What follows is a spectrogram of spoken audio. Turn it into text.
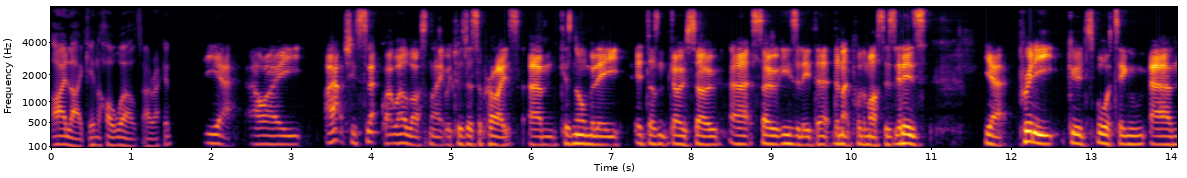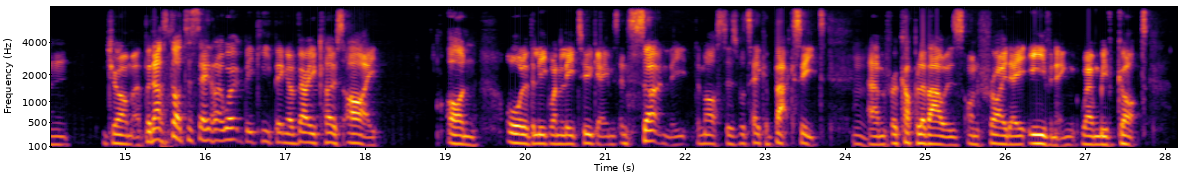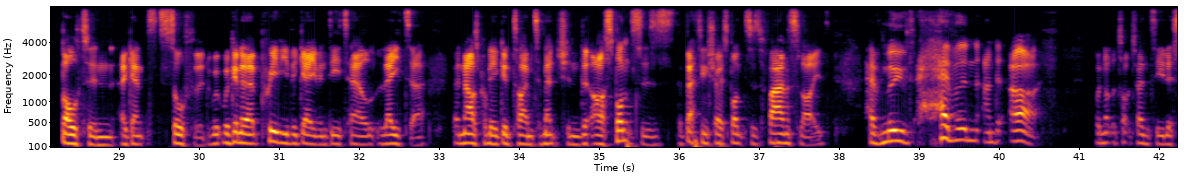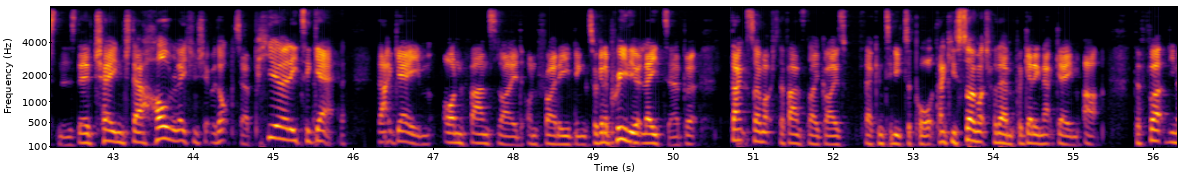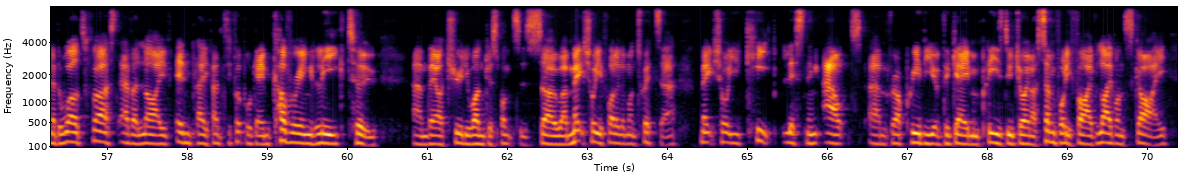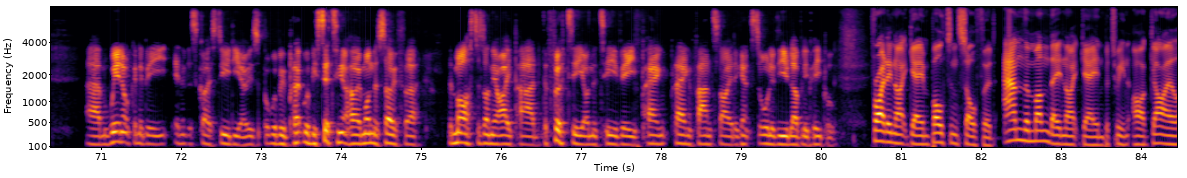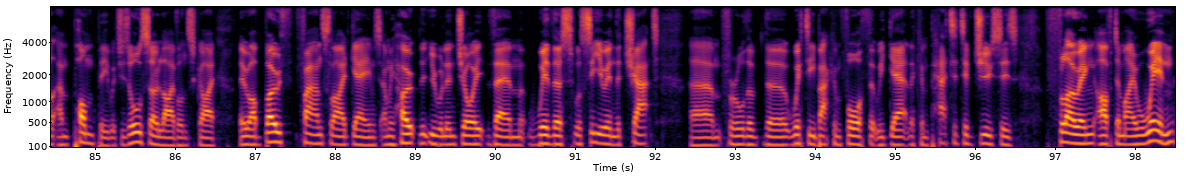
I like in the whole world, I reckon. Yeah, I I actually slept quite well last night, which was a surprise because um, normally it doesn't go so uh, so easily the, the night before the Masters. It is, yeah, pretty good sporting um, drama. But that's not to say that I won't be keeping a very close eye on all of the League One and League Two games, and certainly the Masters will take a back seat mm. um, for a couple of hours on Friday evening when we've got Bolton against Salford. We're going to preview the game in detail later, but now's probably a good time to mention that our sponsors, the betting show sponsors, Fanslide, have moved heaven and earth for not the top 20 listeners. They've changed their whole relationship with Opta purely to get that game on Fanslide on Friday evening. So we're going to preview it later, but thanks so much to the Fanslide guys for their continued support. Thank you so much for them for getting that game up. The fir- you know the world's first ever live in-play fantasy football game covering League Two. Um, they are truly wondrous sponsors. So uh, make sure you follow them on Twitter. Make sure you keep listening out um, for our preview of the game, and please do join us 7:45 live on Sky. Um, we're not going to be in at the Sky Studios, but we'll be we'll be sitting at home on the sofa the Masters on the iPad, the footy on the TV, playing playing Fanslide against all of you lovely people. Friday night game, Bolton Salford, and the Monday night game between Argyle and Pompey, which is also live on Sky. They are both Fanslide games, and we hope that you will enjoy them with us. We'll see you in the chat. Um, for all the, the witty back and forth that we get, the competitive juices flowing after my win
